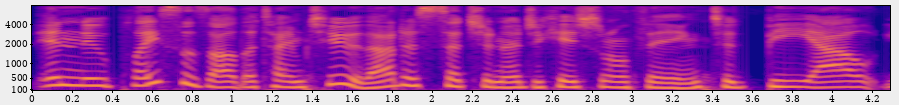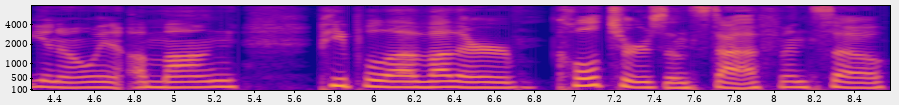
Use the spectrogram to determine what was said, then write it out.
in new places all the time too, that is such an educational thing to be out, you know, among people of other cultures and stuff. And so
